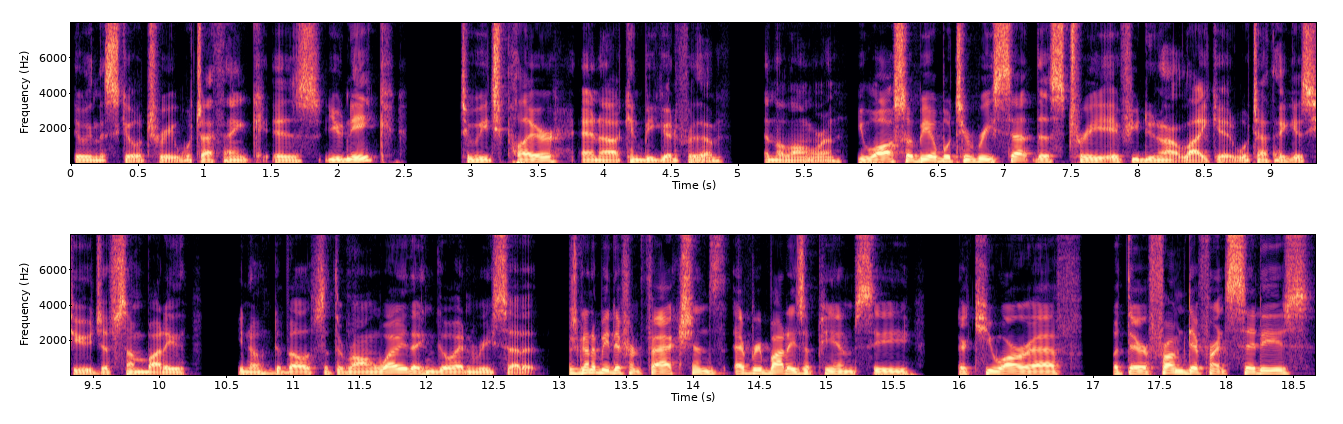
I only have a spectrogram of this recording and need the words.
doing the skill tree, which I think is unique to each player and uh, can be good for them in the long run. You will also be able to reset this tree if you do not like it, which I think is huge. If somebody, you know, develops it the wrong way, they can go ahead and reset it. There's going to be different factions. Everybody's a PMC. They're QRF, but they're from different cities.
